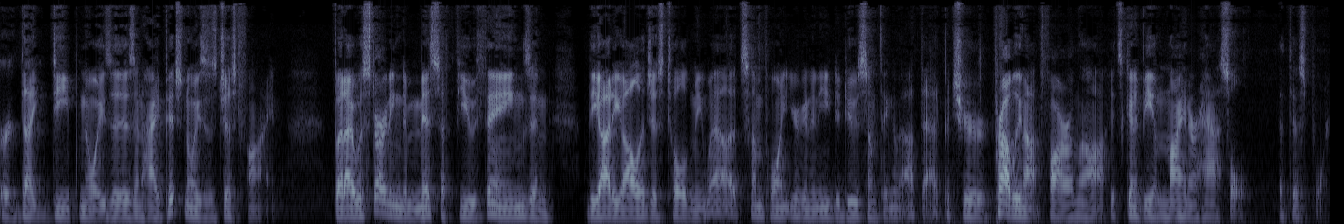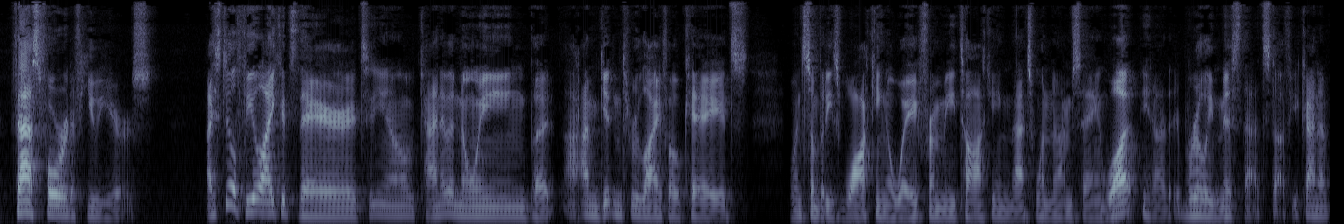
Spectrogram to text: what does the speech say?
or like deep noises and high pitched noises just fine. But I was starting to miss a few things, and the audiologist told me, well, at some point you're going to need to do something about that, but you're probably not far enough. It's going to be a minor hassle at this point. Fast forward a few years. I still feel like it's there. It's, you know, kind of annoying, but I'm getting through life okay. It's when somebody's walking away from me talking, that's when I'm saying, what? You know, I really miss that stuff. You kind of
